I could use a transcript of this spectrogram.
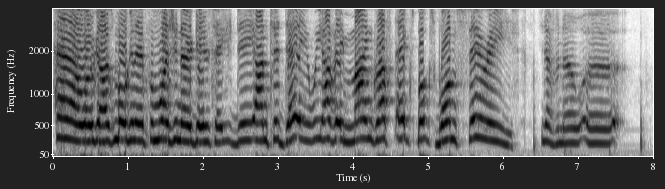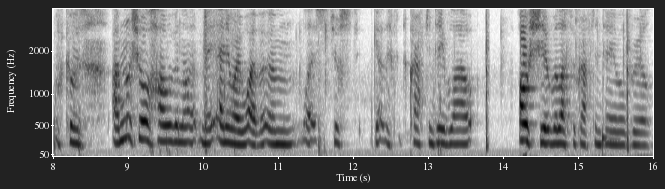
Hello guys, Morgan here from Legendary Games HD and today we have a Minecraft Xbox One series. You never know, uh, we could, I'm not sure how we're gonna make, anyway, whatever, um, let's just get the crafting table out. Oh shit, we left the crafting table, brill.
